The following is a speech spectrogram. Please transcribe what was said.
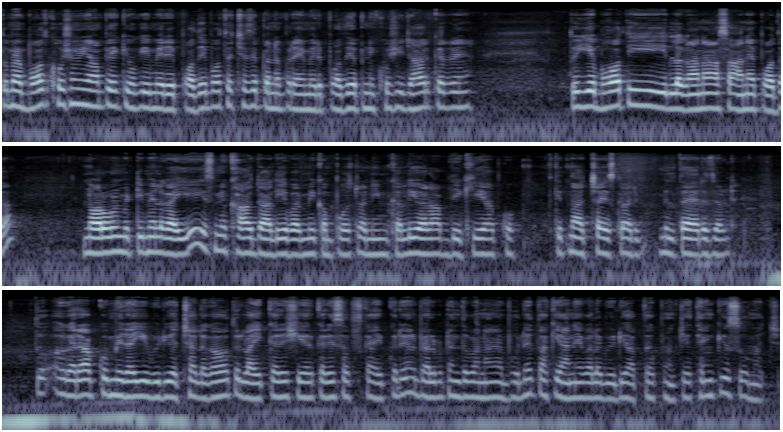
तो मैं बहुत खुश हूँ यहाँ पे क्योंकि मेरे पौधे बहुत अच्छे से पनप रहे हैं। मेरे पौधे अपनी खुशी ज़ाहिर कर रहे हैं। तो ये बहुत ही लगाना आसान है पौधा। नॉर्मल मिट्टी में लगाइए, इसमें खाद डालिए, वर्मी कंपोस्ट और नीम खली और आप देखिए आपको कितना अच्छा इसका मिलता है रिज़ल्ट। तो अगर आपको मेरा ये वीडियो अच्छा लगा हो तो लाइक करें शेयर करें सब्सक्राइब करें और बेल बटन दबाना ना भूलें ताकि आने वाला वीडियो आप तक पहुँचे। थैंक यू सो मच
